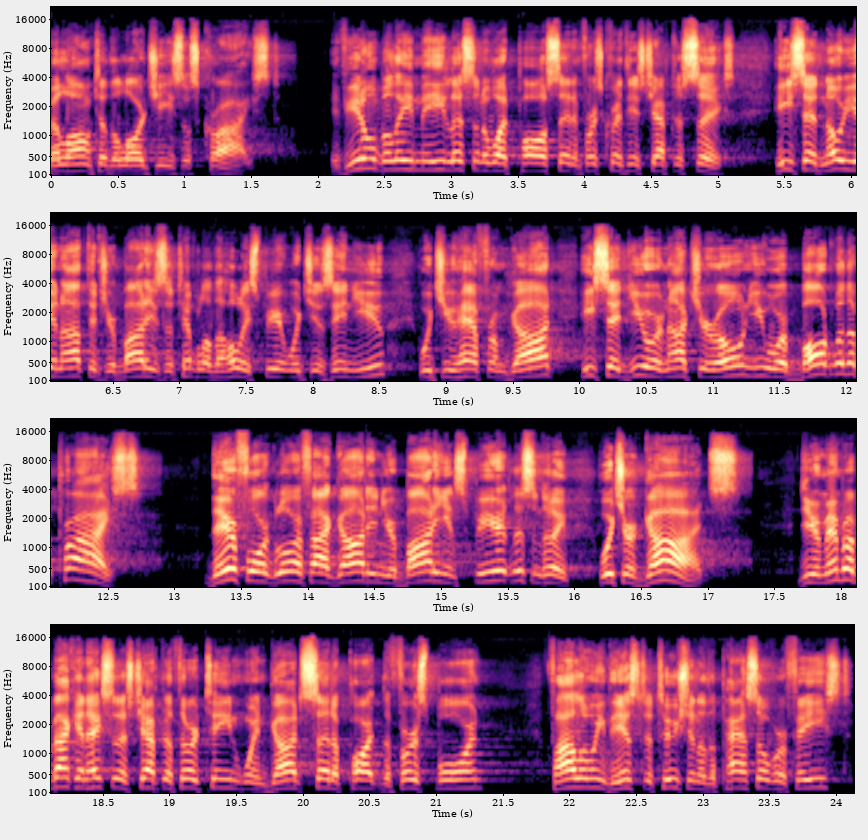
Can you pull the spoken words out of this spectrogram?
belong to the Lord Jesus Christ. If you don't believe me, listen to what Paul said in 1 Corinthians chapter 6. He said, Know you not that your body is the temple of the Holy Spirit which is in you, which you have from God? He said, You are not your own, you were bought with a price. Therefore, glorify God in your body and spirit, listen to him, which are God's. Do you remember back in Exodus chapter 13 when God set apart the firstborn following the institution of the Passover feast?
